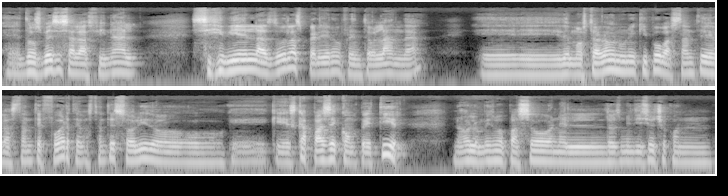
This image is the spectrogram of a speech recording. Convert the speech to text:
eh, dos veces a la final. Si bien las dos las perdieron frente a Holanda, eh, demostraron un equipo bastante, bastante fuerte, bastante sólido, que, que, es capaz de competir. ¿no? Lo mismo pasó en el 2018 con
